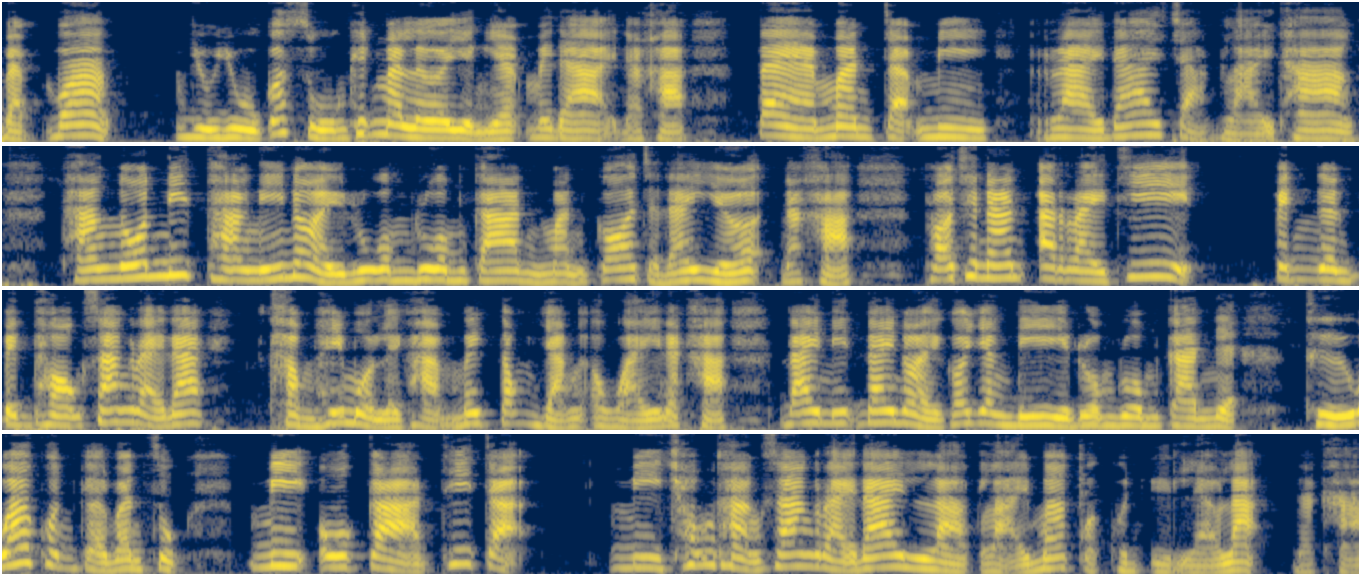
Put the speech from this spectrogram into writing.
แบบว่าอยู่ๆก็สูงขึ้นมาเลยอย่างเงี้ยไม่ได้นะคะ แต่มันจะมีรายได้จากหลายทาง ทางโน้นนิดทางนี้หน่อยรวมรวมกันมันก็จะได้เยอะนะคะ เพราะฉะนั้นอะไรที่เป็นเงินเป็นทองสร้างรายได้ทำให้หมดเลยค่ะ ไม่ต้องยั้งเอาไว้นะคะ ได้นิดได้หน่อยก็ยังดีรวมๆกันเนี่ย ถือว่าคนเกิดวันศุกร์มีโอกาสที่จะมีช่องทางสร้างรายได้หลากหลายมากกว่าคนอื่นแล้วล่ะนะคะ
